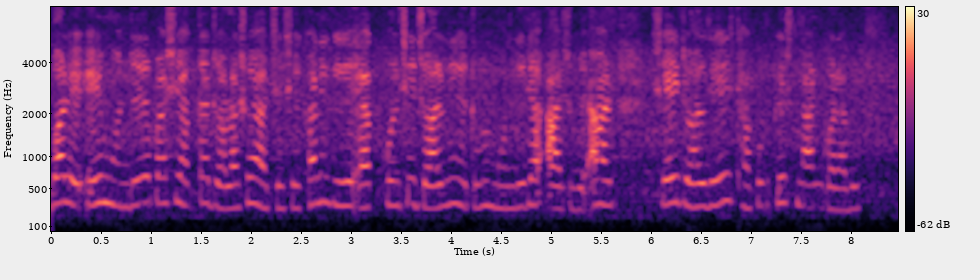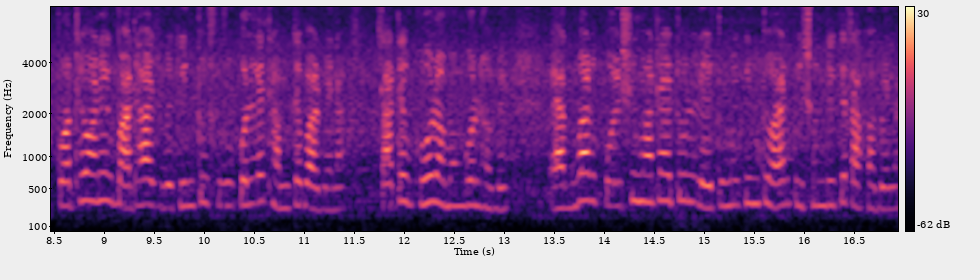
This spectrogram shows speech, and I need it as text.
বলে, এই মন্দিরের পাশে একটা জলাশয় আছে। সেখানে গিয়ে এক কলসি জল নিয়ে তুমি মন্দিরে আসবে আর সেই জল দিয়ে ঠাকুরকে স্নান করাবে। পথে অনেক বাধা আসবে, কিন্তু শুরু করলে থামতে পারবে না। তাতে ঘোর অমঙ্গল হবে। একবার কলসি মাথায় তুললে তুমি কিন্তু আর পিছন দিকে তাকাবে না।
